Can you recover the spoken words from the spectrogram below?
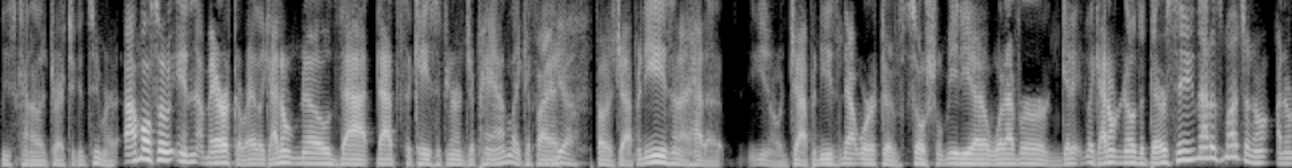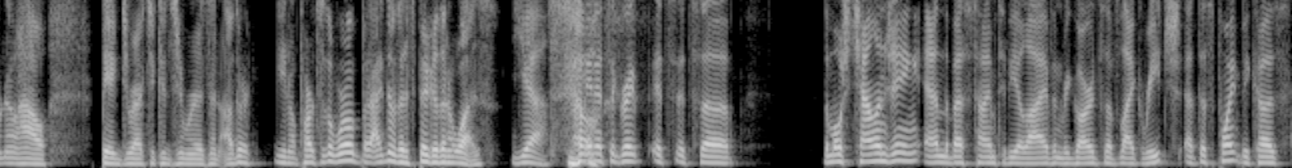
these kind of like direct to consumer. I'm also in America, right? Like I don't know that that's the case if you're in Japan. Like if I yeah. if I was Japanese and I had a you know a Japanese network of social media, whatever, and get it like I don't know that they're seeing that as much. I don't I don't know how big direct to consumer is in other you know parts of the world, but I know that it's bigger than it was. Yeah. So, I mean, it's a great. It's it's uh, the most challenging and the best time to be alive in regards of like reach at this point because,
